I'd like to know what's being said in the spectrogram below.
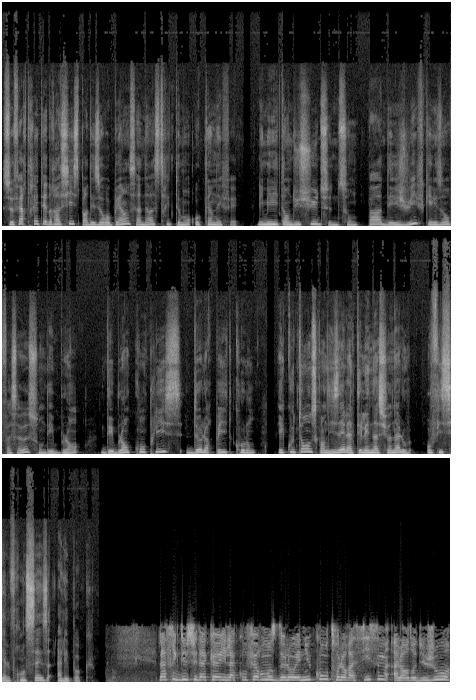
se faire traiter de raciste par des Européens, ça n'a strictement aucun effet. Les militants du Sud, ce ne sont pas des Juifs qu'ils ont face à eux, ce sont des Blancs, des Blancs complices de leur pays de colons. Écoutons ce qu'en disait la télé nationale officielle française à l'époque. L'Afrique du Sud accueille la conférence de l'ONU contre le racisme. À l'ordre du jour,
